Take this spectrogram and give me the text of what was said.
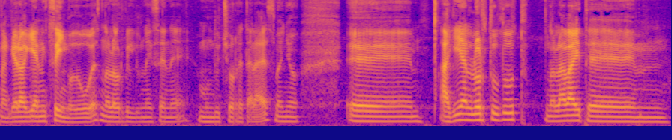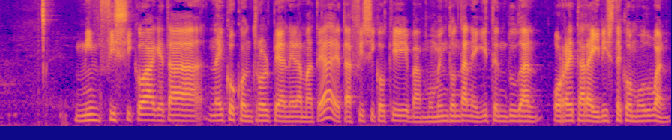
na, gero agian hitz egingo dugu, ez? Nola hurbildu naizen e, mundu txorretara, ez? Baina, e, agian lortu dut, nolabait, e, min fisikoak eta nahiko kontrolpean eramatea, eta fisikoki, ba, momentu honetan egiten dudan horretara iristeko moduan,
